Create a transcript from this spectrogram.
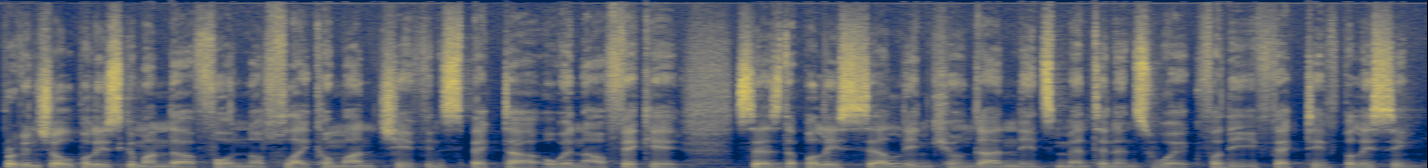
Provincial Police Commander for North Fly Command, Chief Inspector Owena Ofeke, says the police cell in Kiunga needs maintenance work for the effective policing.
